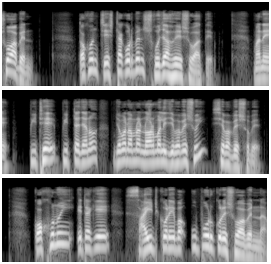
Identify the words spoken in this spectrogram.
শোয়াবেন, তখন চেষ্টা করবেন সোজা হয়ে শোয়াতে। মানে পিঠে, পিঠটা যেন যেমন আমরা নর্মালি যেভাবে শুই, সেভাবে শোবে। কখনোই এটাকে সাইড করে বা উপর করে শোয়াবেন না।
